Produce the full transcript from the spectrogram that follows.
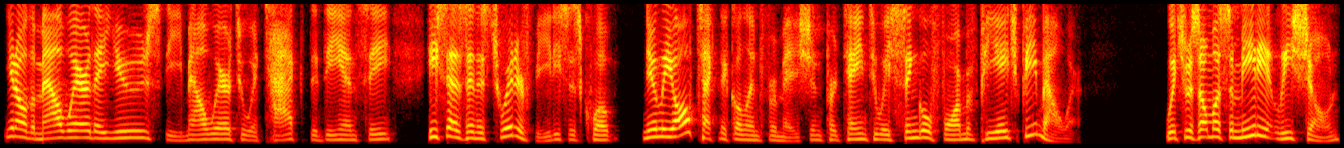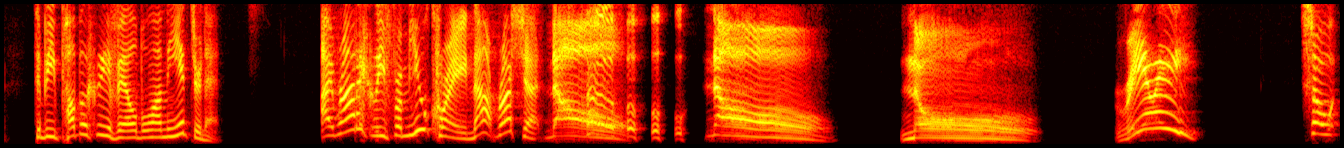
you know, the malware they use, the malware to attack the DNC, he says in his Twitter feed, he says, quote, nearly all technical information pertain to a single form of PHP malware, which was almost immediately shown to be publicly available on the internet. Ironically, from Ukraine, not Russia. No, no, no. Really? So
